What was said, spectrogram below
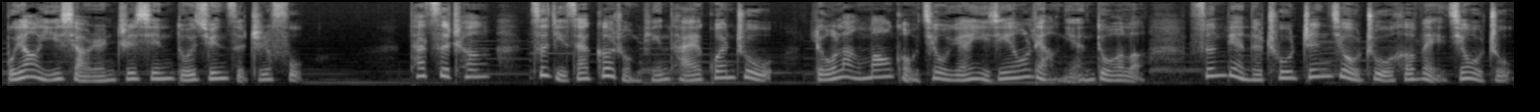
不要以小人之心夺君子之腹。她自称自己在各种平台关注流浪猫狗救援已经有两年多了，分辨得出真救助和伪救助。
